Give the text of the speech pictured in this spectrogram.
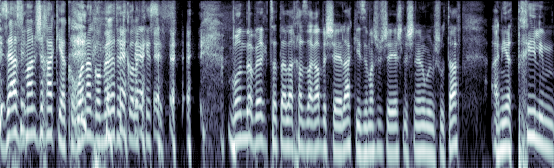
זה הזמן שלך, כי הקורונה גומרת את כל הכסף. בואו נדבר קצת על החזרה בשאלה, כי זה משהו שיש לשנינו במשותף. אני אתחיל עם...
